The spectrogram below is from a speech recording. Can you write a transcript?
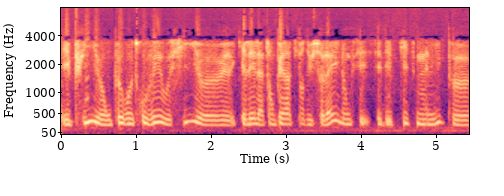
et puis on peut retrouver aussi euh, quelle est la température du Soleil. Donc c'est des petites manips euh,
